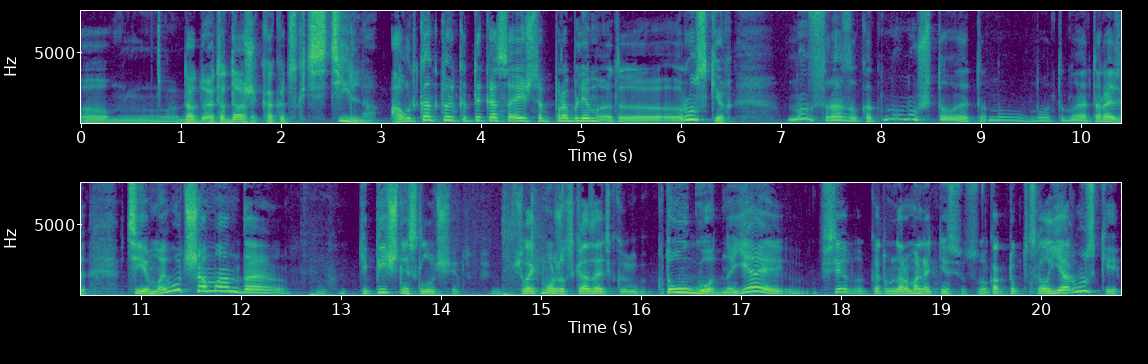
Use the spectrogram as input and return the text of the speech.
это даже, как это сказать, стильно. А вот как только ты касаешься проблем э, русских, ну, сразу как, ну, ну что это, ну, ну, это, ну, это разве тема. И вот шаман, да, типичный случай. Человек может сказать кто угодно, я, и все к этому нормально отнесутся. Но как только ты сказал «я русский»,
